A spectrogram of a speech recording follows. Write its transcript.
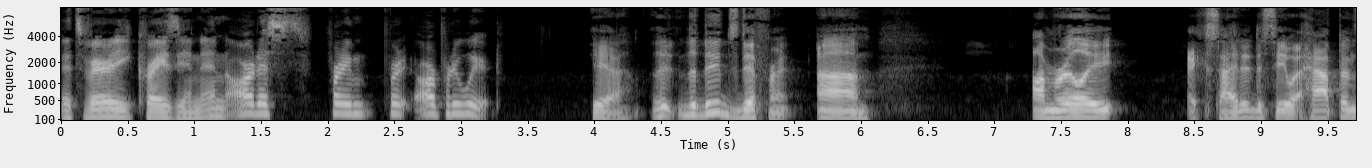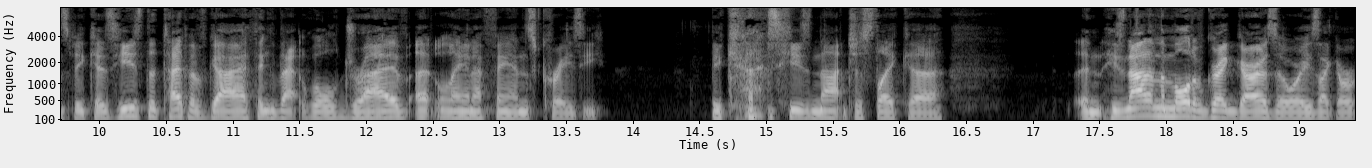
It's very crazy, and, and artists pretty, pretty are pretty weird. Yeah, the, the dude's different. Um, I'm really excited to see what happens because he's the type of guy I think that will drive Atlanta fans crazy because he's not just like a, and he's not in the mold of Greg Garza where he's like a,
